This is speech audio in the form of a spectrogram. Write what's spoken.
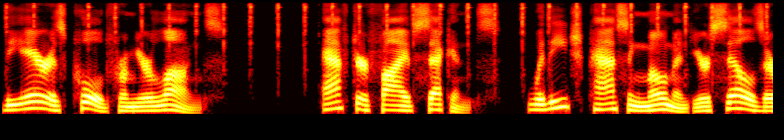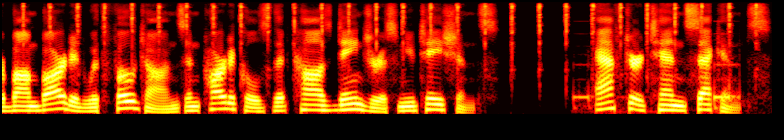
the air is pulled from your lungs. After 5 seconds. With each passing moment your cells are bombarded with photons and particles that cause dangerous mutations. After 10 seconds.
